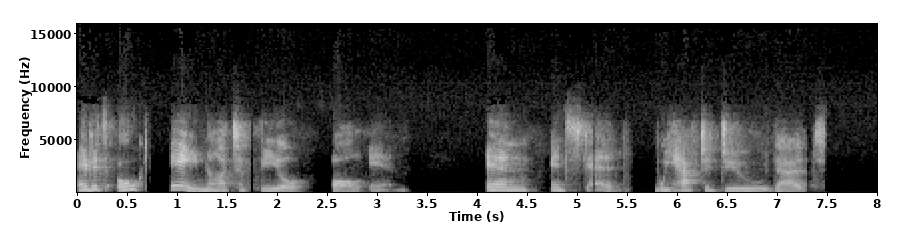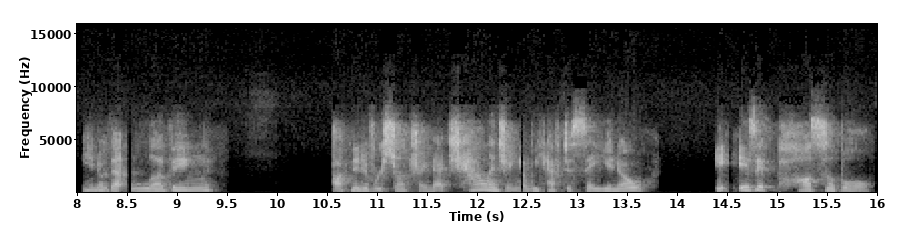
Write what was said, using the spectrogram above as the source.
And it's okay not to feel all in. And instead, we have to do that, you know, that loving cognitive restructuring, that challenging. And we have to say, you know, is it possible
